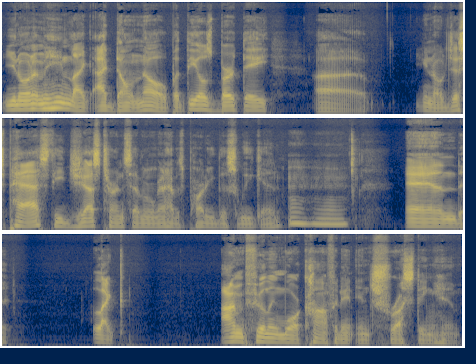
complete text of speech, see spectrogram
You know what I mean? Like I don't know. But Theo's birthday, uh, you know, just passed. He just turned seven. We're gonna have his party this weekend, and like I'm feeling more confident in trusting him.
